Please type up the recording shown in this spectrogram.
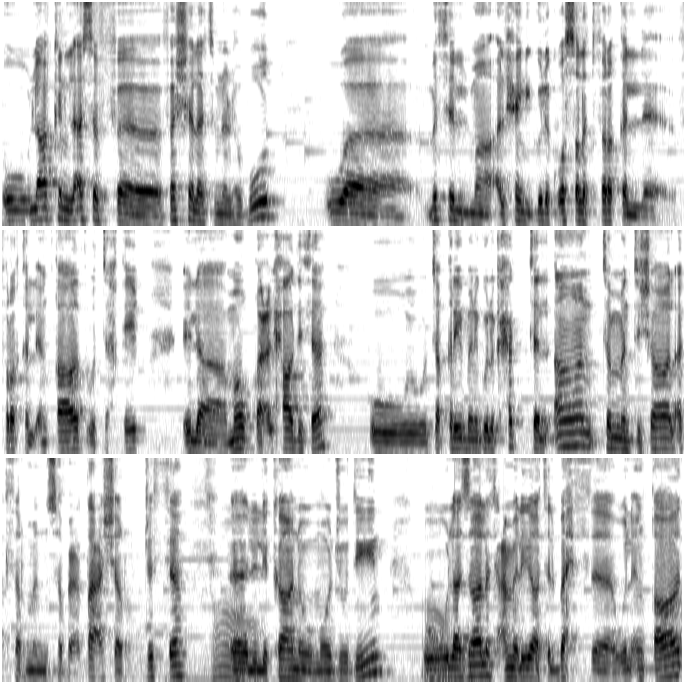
ولكن للأسف آه فشلت من الهبوط. ومثل ما الحين يقول لك وصلت فرق فرق الإنقاذ والتحقيق إلى موقع الحادثة. وتقريبا يقول لك حتى الآن تم انتشال أكثر من 17 جثة آه، للي كانوا موجودين ولا زالت عمليات البحث آه، والإنقاذ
